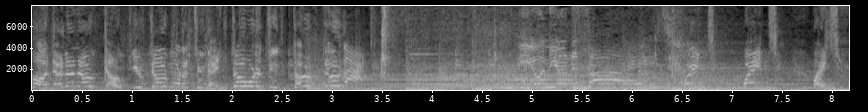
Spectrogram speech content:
Oh, no, no, no, don't. You don't want to do that. You don't want to do that. Don't do that. See you on the other side. Wait, wait, wait.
